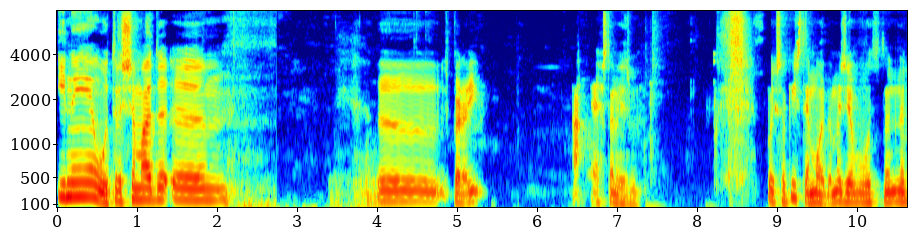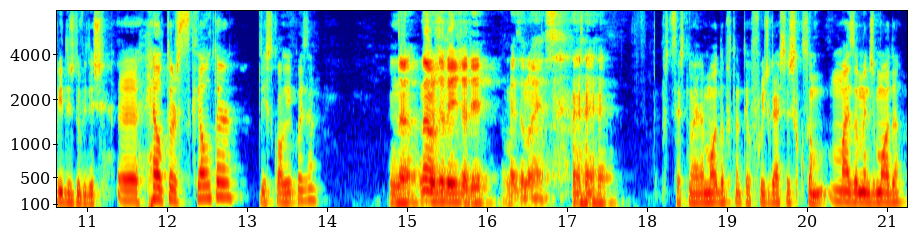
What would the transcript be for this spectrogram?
E nem é outra chamada. Uh, uh, espera aí. Ah, esta mesmo. Pois só que isto é moda, mas eu vou na vida das dúvidas. Uh, Helter Skelter, diz qualquer coisa? Não, não, já li, já li, mas não é essa. Disseste não era moda, portanto eu fui gastas que são mais ou menos moda,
